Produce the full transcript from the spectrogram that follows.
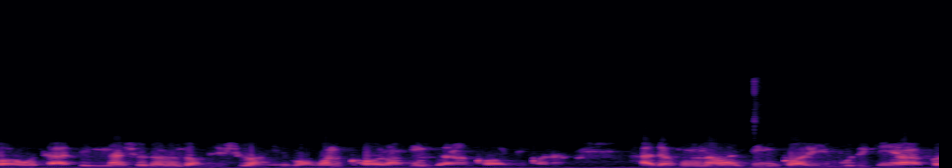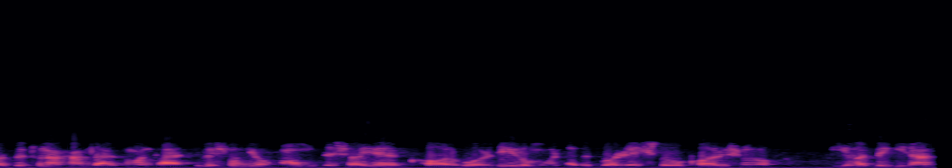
فارغ التحصیل نشدن و دانشجو هم یعنی به عنوان کارآموز دارن کار می‌کنن. هدفمون هم از این کار این بوده که این افراد بتونن هم در زمان تحصیلشون یا آموزش های کاربردی رو مرتبط با رشته و کارشون رو یاد بگیرن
